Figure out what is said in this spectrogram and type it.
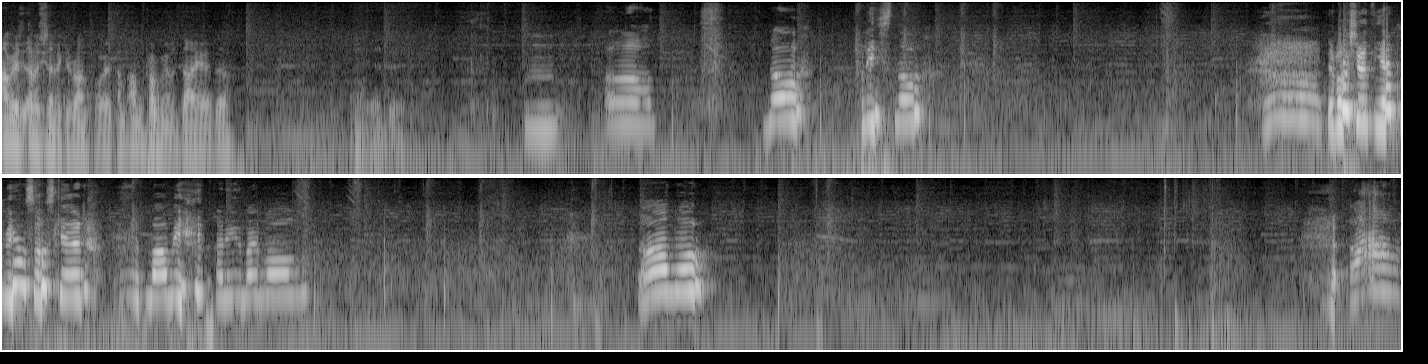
I'm just, I'm just gonna make a run for it. I'm, I'm probably gonna die here though. Oh, yeah, do it. Hmm, oh no! Please no! They're both shooting at me. I'm so scared. Mommy, I need my mom. Oh no! Ah!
